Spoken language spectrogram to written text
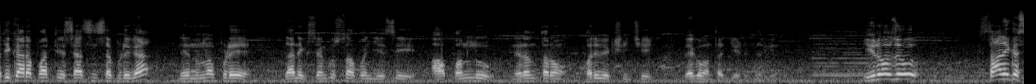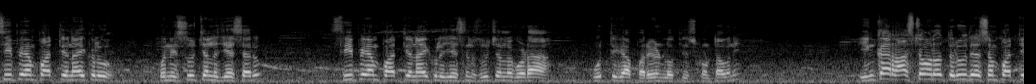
అధికార పార్టీ శాసనసభ్యుడిగా నేను ఉన్నప్పుడే దానికి శంకుస్థాపన చేసి ఆ పనులు నిరంతరం పర్యవేక్షించి వేగవంతం చేయడం జరిగింది. ఈరోజు స్థానిక సిపిఎం పార్టీ నాయకులు కొన్ని సూచనలు చేశారు. సిపిఎం పార్టీ నాయకులు చేసిన సూచనలు కూడా పూర్తిగా పరిగణలో తీసుకుంటామని. ఇంకా రాష్ట్రంలో తెలుగుదేశం పార్టీ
